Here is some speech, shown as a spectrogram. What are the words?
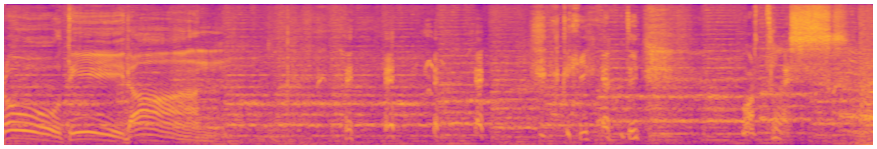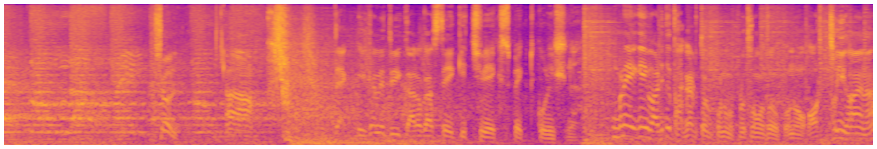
প্রতিদান। তুই worthless. শোন দেখ এখানে তুই কারও কাছ থেকে কিচ্ছু এক্সপেক্ট করিস না। মানে এই বাড়িতে থাকার তোর কোনো প্রথমত কোনো অর্থই হয় না।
